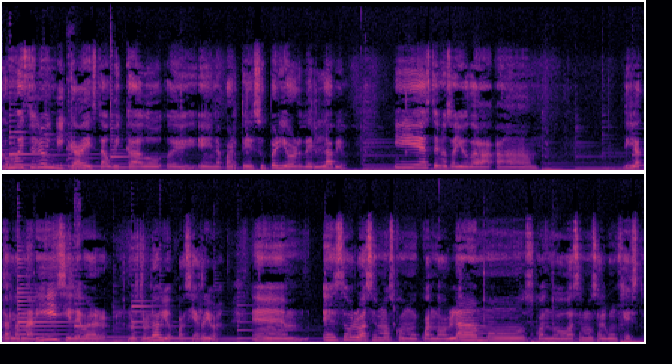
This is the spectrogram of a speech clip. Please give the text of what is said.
Como este lo indica, está ubicado eh, en la parte superior del labio y este nos ayuda a dilatar la nariz y elevar nuestro labio hacia arriba. Em, eso lo hacemos como cuando hablamos, cuando hacemos algún gesto.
